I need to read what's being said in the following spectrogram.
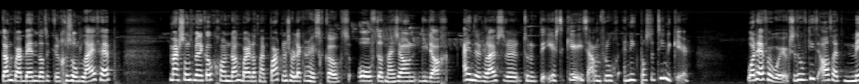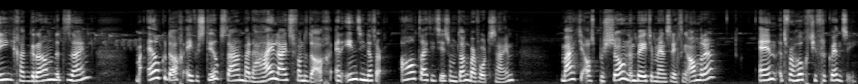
dankbaar ben dat ik een gezond lijf heb. Maar soms ben ik ook gewoon dankbaar dat mijn partner zo lekker heeft gekookt. Of dat mijn zoon die dag eindelijk luisterde toen ik de eerste keer iets aan hem vroeg en niet pas de tiende keer. Whatever works. Het hoeft niet altijd mega grande te zijn. Maar elke dag even stilstaan bij de highlights van de dag en inzien dat er altijd iets is om dankbaar voor te zijn, maakt je als persoon een beter mens richting anderen en het verhoogt je frequentie.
